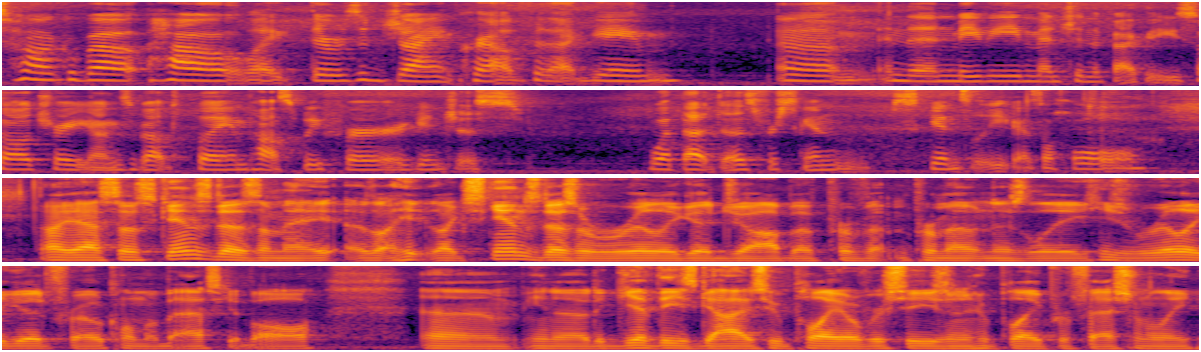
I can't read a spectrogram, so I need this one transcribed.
talk about how like there was a giant crowd for that game um, and then maybe mention the fact that you saw Trae Young's about to play and possibly Ferg and just what that does for Skin Skins League as a whole. Oh yeah, so Skins does a like Skins does a really good job of promoting his league. He's really good for Oklahoma basketball um, you know, to give these guys who play overseas and who play professionally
